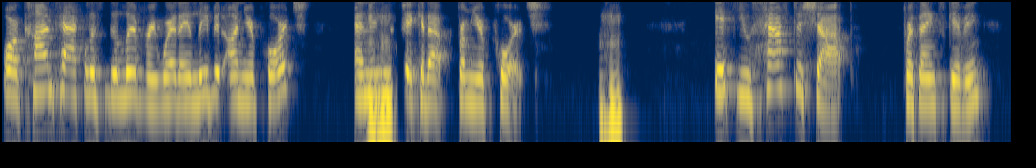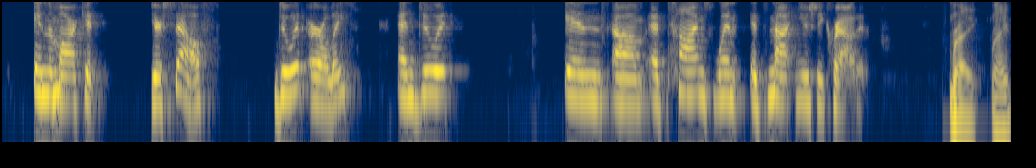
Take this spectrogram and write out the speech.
or contactless delivery where they leave it on your porch and then mm-hmm. you pick it up from your porch. Mm-hmm. If you have to shop for Thanksgiving, in the market yourself, do it early and do it in um, at times when it's not usually crowded. Right, right.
